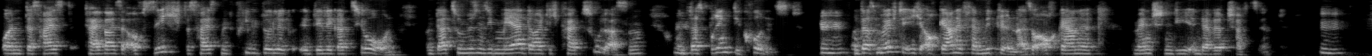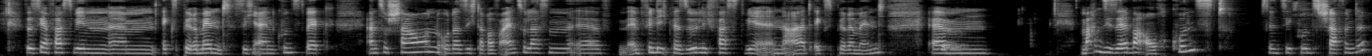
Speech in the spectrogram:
Und das heißt teilweise auf sich, das heißt mit viel Dele Delegation. Und dazu müssen sie Mehrdeutigkeit zulassen. Und mhm. das bringt die Kunst. Mhm. Und das möchte ich auch gerne vermitteln, also auch gerne Menschen, die in der Wirtschaft sind. Mhm. Das ist ja fast wie ein ähm, Experiment, sich ein Kunstwerk anzuschauen oder sich darauf einzulassen, äh, empfinde ich persönlich fast wie eine Art Experiment. Ähm, ja. Machen Sie selber auch Kunst? Sind Sie Kunstschaffende?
